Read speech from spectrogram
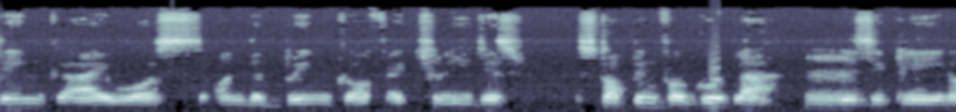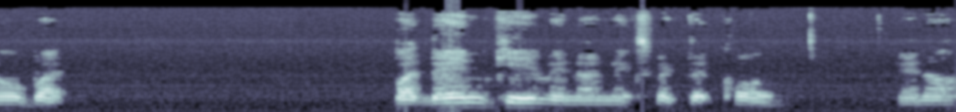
think i was on the brink of actually just stopping for good lah Mm. basically you know but but then came an unexpected call you know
